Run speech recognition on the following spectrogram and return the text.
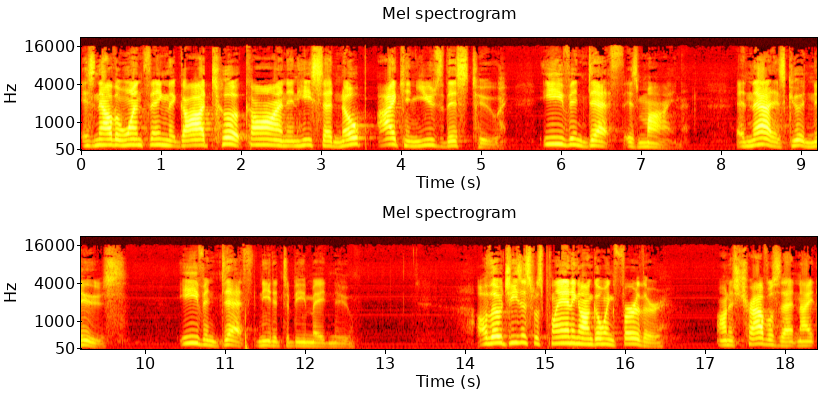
is now the one thing that God took on and He said, Nope, I can use this too. Even death is mine. And that is good news. Even death needed to be made new. Although Jesus was planning on going further on his travels that night,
